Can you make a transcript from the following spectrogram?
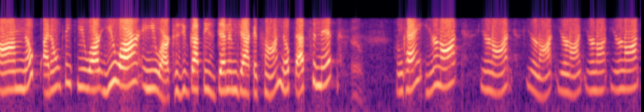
Um, nope, I don't think you are. You are and you are because you've got these denim jackets on. Nope, that's a knit. Oh. Okay, you're not. You're not. You're not. You're not. You're not. You're not.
